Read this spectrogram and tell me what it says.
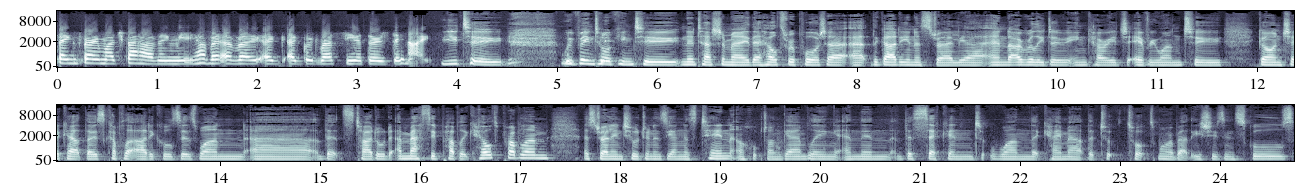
thanks very much for having me. Have a have a, a, a good rest of your Thursday night. You too. We've been talking to Natasha May, the health reporter at The Guardian Australia, and I really do encourage everyone to go and check out those couple of articles. There's one uh, that's titled A Massive Public Health Problem Australian Children as Young as 10 are hooked on gambling, and then the second one that came out that talks more about the issues in schools,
